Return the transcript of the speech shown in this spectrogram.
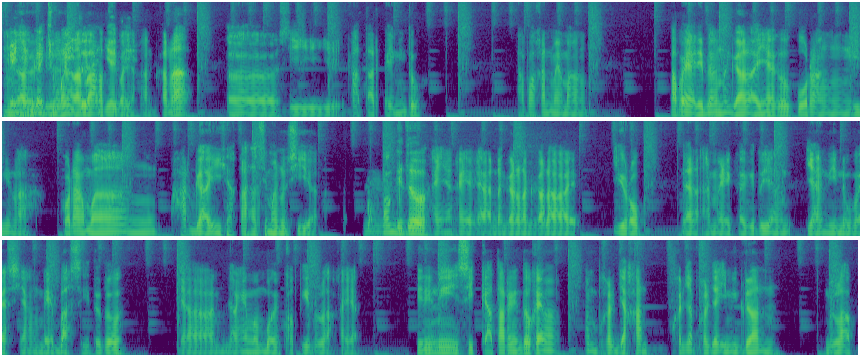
Kayaknya Enggak, nggak di cuma negara itu barat aja kan. Karena eh si Qatar ini tuh apa kan memang apa ya dibilang negaranya tuh kurang inilah kurang menghargai hak asasi manusia Oh gitu. kayaknya kayak negara-negara Europe dan Amerika gitu yang yang in the West yang bebas gitu tuh ya bilangnya memboikot gitu lah kayak ini nih si Qatar ini tuh kayak mempekerjakan pekerja-pekerja imigran gelap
